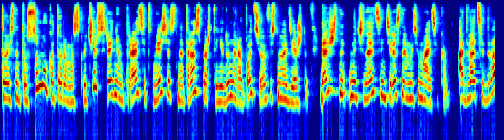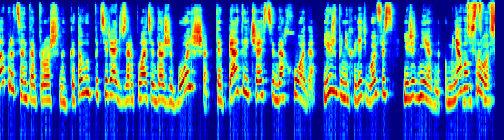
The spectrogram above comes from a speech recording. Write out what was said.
То есть на ту сумму, которую москвичи в среднем тратят в месяц на транспорт и еду на работе и офисную одежду. Дальше начинается интересная математика. А 22% опрошенных готовы потерять в зарплате даже больше до пятой части дохода, лишь бы не ходить в офис ежедневно. У меня вопрос.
